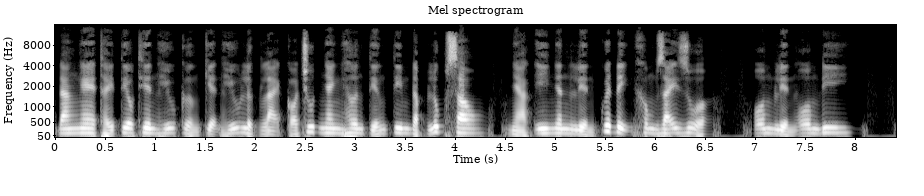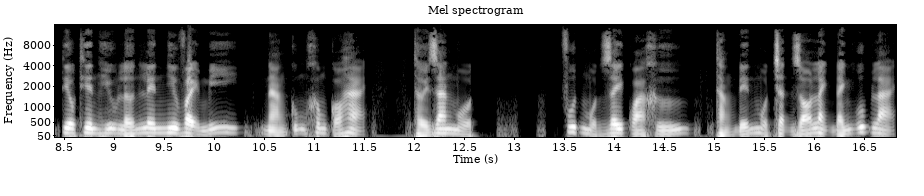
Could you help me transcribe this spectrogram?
Đang nghe thấy tiêu thiên hữu cường kiện hữu lực lại có chút nhanh hơn tiếng tim đập lúc sau, nhạc y nhân liền quyết định không dãy rủa ôm liền ôm đi. Tiêu thiên hữu lớn lên như vậy Mỹ, nàng cũng không có hại. Thời gian một phút một giây quá khứ, thẳng đến một trận gió lạnh đánh úp lại,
